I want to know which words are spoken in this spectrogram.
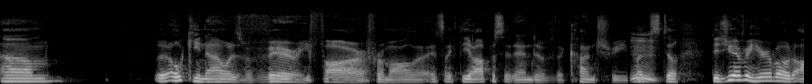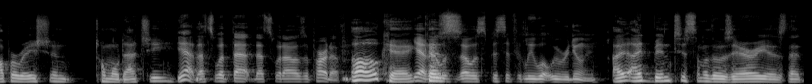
Um, but Okinawa is very far from all. It's like the opposite end of the country, Mm. but still. Did you ever hear about Operation Tomodachi? Yeah, that's what that that's what I was a part of. Oh, okay. Yeah, that was that was specifically what we were doing. I, I'd been to some of those areas that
